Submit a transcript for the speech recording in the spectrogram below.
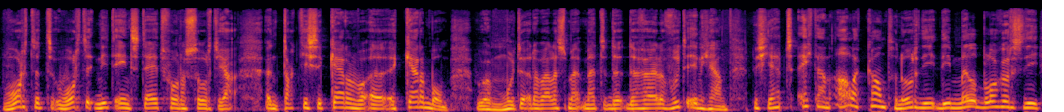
wordt het, wordt het niet eens tijd voor een soort ja, een tactische kern, uh, kernbom? We moeten er wel eens met, met de, de vuile voet in gaan. Dus je hebt echt aan alle kanten hoor, die, die mailbloggers die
